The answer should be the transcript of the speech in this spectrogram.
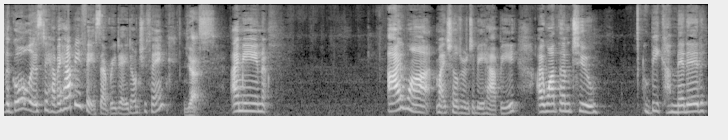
the goal is to have a happy face every day, don't you think? Yes. I mean, I want my children to be happy. I want them to be committed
